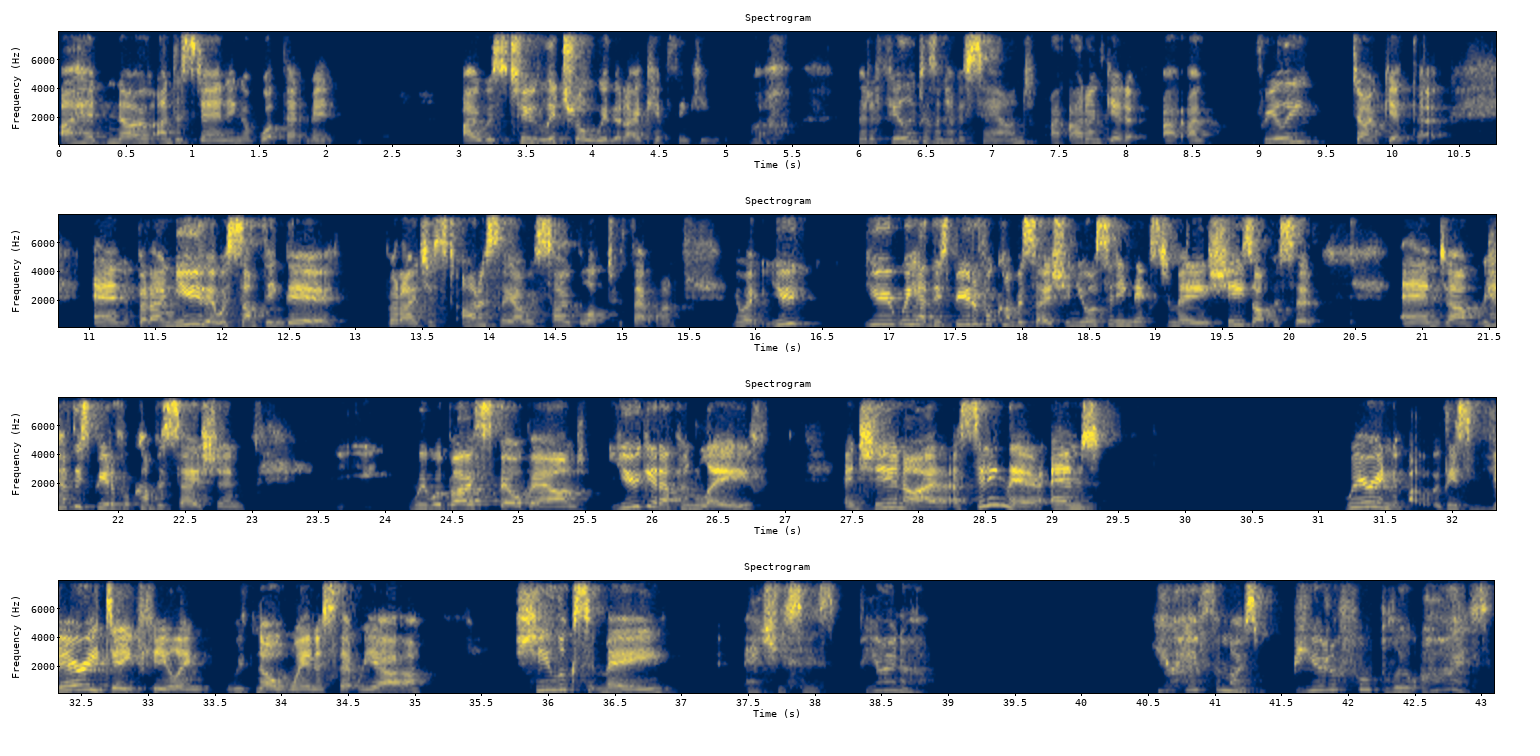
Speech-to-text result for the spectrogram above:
I had no understanding of what that meant. I was too literal with it. I kept thinking, well, but a feeling doesn't have a sound. I, I don't get it. I, I really don't get that. And but I knew there was something there. But I just honestly, I was so blocked with that one. Anyway, you you we had this beautiful conversation you're sitting next to me she's opposite and um, we have this beautiful conversation we were both spellbound you get up and leave and she and i are sitting there and we're in this very deep feeling with no awareness that we are she looks at me and she says fiona you have the most beautiful blue eyes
